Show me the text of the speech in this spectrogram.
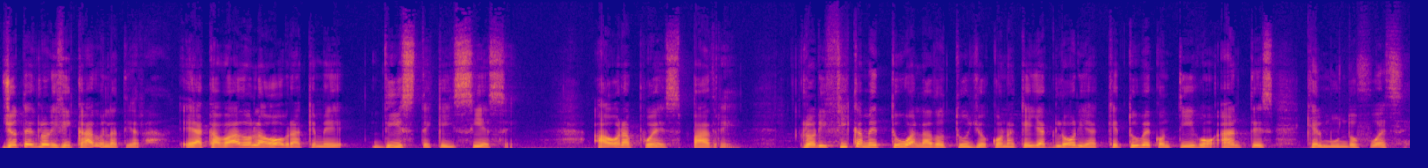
Yo te he glorificado en la tierra, he acabado la obra que me diste que hiciese. Ahora pues, Padre, glorifícame tú al lado tuyo con aquella gloria que tuve contigo antes que el mundo fuese.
